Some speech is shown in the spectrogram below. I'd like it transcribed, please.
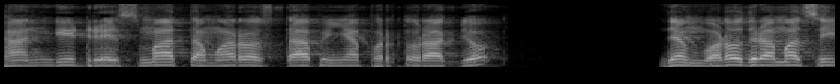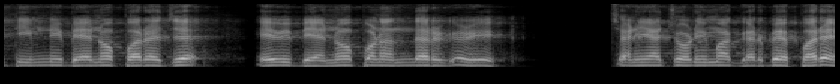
ખાનગી ડ્રેસમાં તમારો સ્ટાફ અહીંયા ફરતો રાખજો. જેમ વડોદરામાં સી ટીમની બહેનો ફરે છે, એવી બહેનો પણ અંદર ચણિયાચોળીમાં ગરબે ફરે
